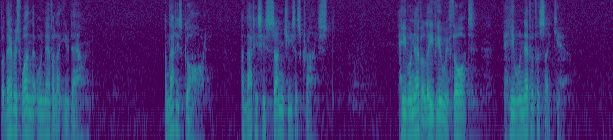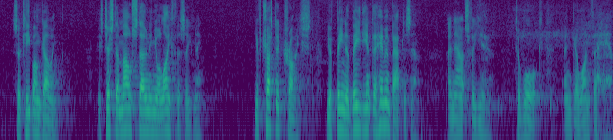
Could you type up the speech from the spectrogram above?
But there is one that will never let you down. And that is God. And that is His Son, Jesus Christ. He will never leave you, we've thought. He will never forsake you. So keep on going. It's just a milestone in your life this evening. You've trusted Christ, you've been obedient to Him in baptism, and now it's for you to walk and go on for Him.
